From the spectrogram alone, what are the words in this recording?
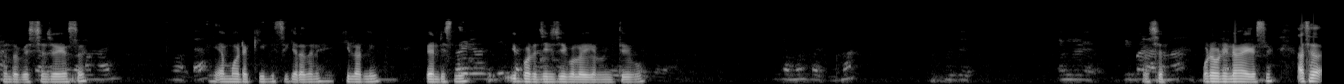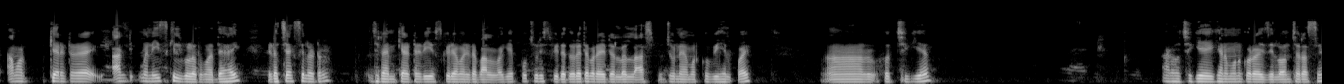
সুন্দর বেস্ট চেঞ্জ হয়ে গেছে। এমন এটা কি নিচ্ছি কেরা জানে? হিলার নেই। প্যান্টিস নেই। ইম্পর্টেন্ট জিনিস যেগুলো এগুলো নিতে হইব। আচ্ছা মোটামুটি নেওয়া গেছে। আচ্ছা আমার ক্যারেক্টারের মানে স্কিলগুলো তোমার দেখাই। এটা হচ্ছে অ্যাক্সেলেটর যেটা আমি ক্যারেক্টার ইউজ করি আমার এটা ভালো লাগে। প্রচুর স্পিডে দৌড়াতে পারে এটা লাস্ট জোনে আমার খুবই হেল্প হয়। আর হচ্ছে গিয়ে আর হচ্ছে গিয়ে এখানে মনে করো এই যে লঞ্চার আছে।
